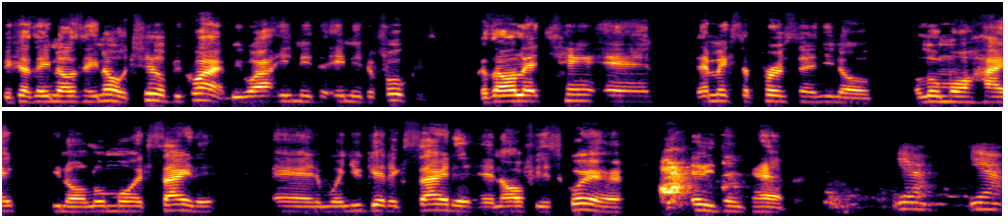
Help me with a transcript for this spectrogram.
because they know they know chill, be quiet, be quiet. He need to he need to focus because all that chanting that makes a person you know a little more hype, you know, a little more excited. And when you get excited and off your square, anything can happen. Yeah, yeah.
